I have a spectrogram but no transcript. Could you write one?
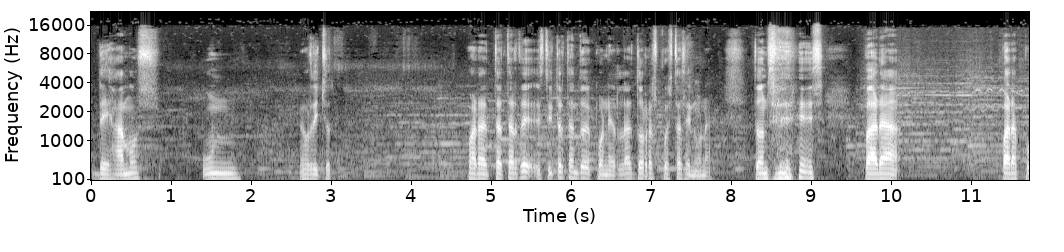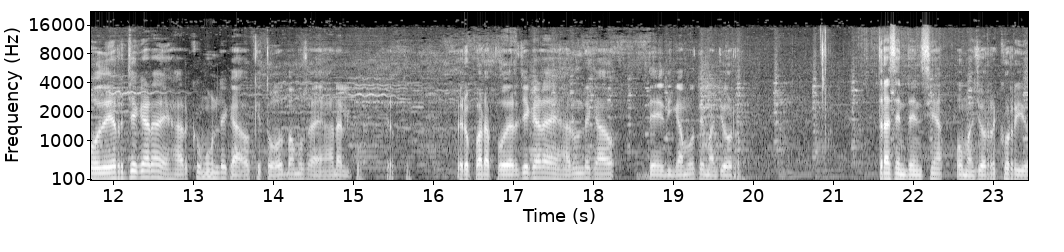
dejamos un, mejor dicho, para tratar de, estoy tratando de poner las dos respuestas en una. Entonces, para, para poder llegar a dejar como un legado, que todos vamos a dejar algo, ¿cierto? Pero para poder llegar a dejar un legado de, digamos, de mayor trascendencia o mayor recorrido,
